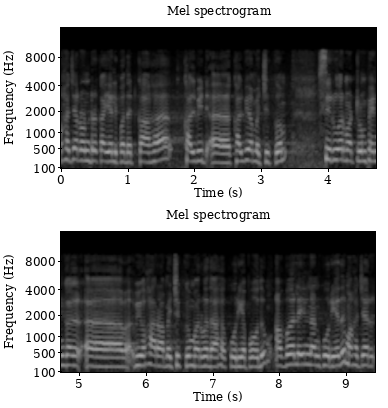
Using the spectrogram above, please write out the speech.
மகஜர் ஒன்று கையளிப்பதற்காக கல்வி கல்வி அமைச்சுக்கும் சிறுவர் மற்றும் பெண்கள் விவகார அமைச்சுக்கும் வருவதாக கூறிய போதும் அவ்வேளையில் நான் கூறியது மகஜர்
